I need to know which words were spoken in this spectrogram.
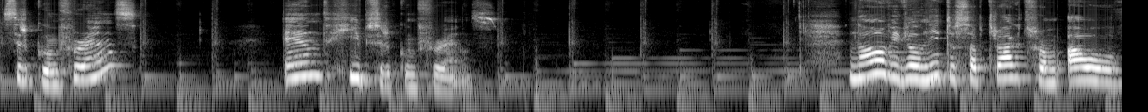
circumference and hip circumference. Now we will need to subtract from our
